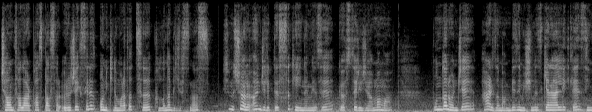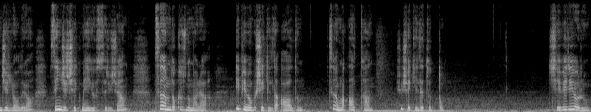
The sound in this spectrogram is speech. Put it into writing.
çantalar, paspaslar örecekseniz 12 numarada tığ kullanabilirsiniz. Şimdi şöyle öncelikle sık iğnemizi göstereceğim ama Bundan önce her zaman bizim işimiz genellikle zincirli oluyor. Zincir çekmeyi göstereceğim. Tığım 9 numara. İpimi bu şekilde aldım. Tığımı alttan şu şekilde tuttum. Çeviriyorum.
